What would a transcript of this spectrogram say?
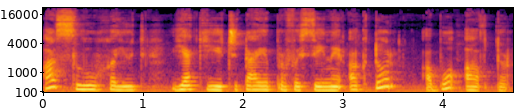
а слухають, як її читає професійний актор або автор.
